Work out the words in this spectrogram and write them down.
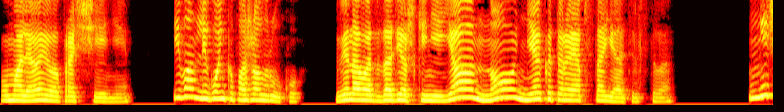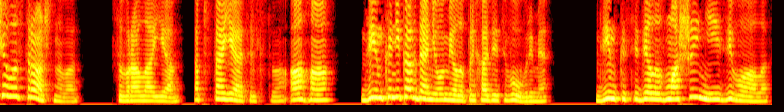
Умоляю о прощении. Иван легонько пожал руку. Виноват в задержке не я, но некоторые обстоятельства. Ничего страшного, соврала я. Обстоятельства, ага. Динка никогда не умела приходить вовремя. Динка сидела в машине и зевала.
